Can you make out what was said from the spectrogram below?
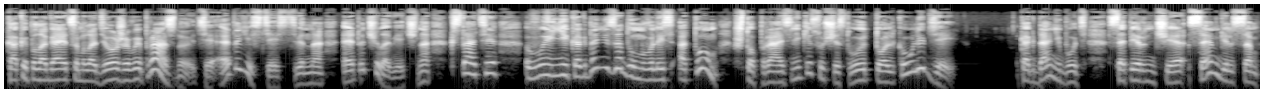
«Как и полагается молодежи, вы празднуете. Это естественно, это человечно. Кстати, вы никогда не задумывались о том, что праздники существуют только у людей?» Когда-нибудь, соперничая с Энгельсом,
